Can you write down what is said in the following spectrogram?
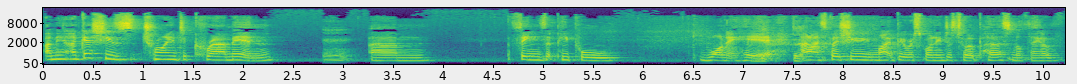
I mean, I guess she's trying to cram in um, things that people want to hear, Yeah, and I suppose she might be responding just to a personal thing of,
